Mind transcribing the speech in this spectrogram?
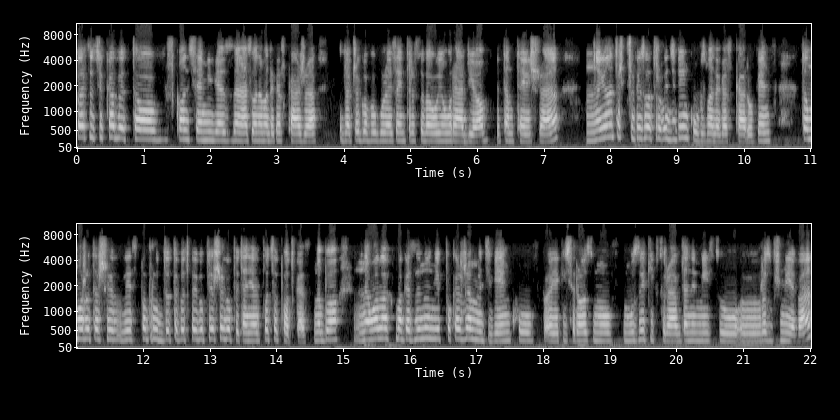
bardzo ciekawe to, skąd się Emilia znalazła na Madagaskarze, dlaczego w ogóle zainteresowało ją radio tamtejsze. No i ona też przywiozła trochę dźwięków z Madagaskaru, więc to może też jest powrót do tego twojego pierwszego pytania, po co podcast? No bo na łamach magazynu nie pokażemy dźwięków, jakichś rozmów, muzyki, która w danym miejscu e, rozbrzmiewa,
